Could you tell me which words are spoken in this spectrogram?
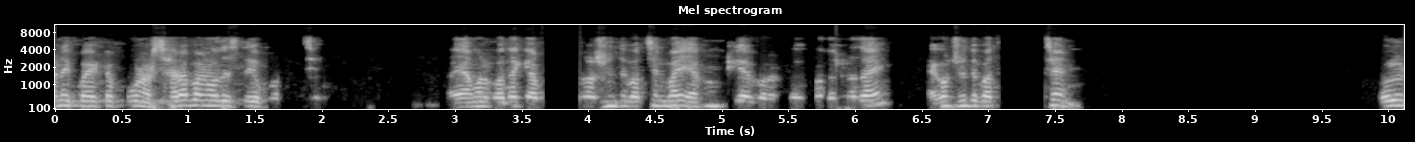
অনেক কয়েকটা ফোন আর সারা বাংলাদেশ থেকে ফোন আসছে। ভাই, আমার কথা কি আপনারা শুনতে পাচ্ছেন? ভাই, এখন ক্লিয়ার করেন। কথা শোনা যায়? এখন শুনতে পাচ্ছেন? বলুন,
